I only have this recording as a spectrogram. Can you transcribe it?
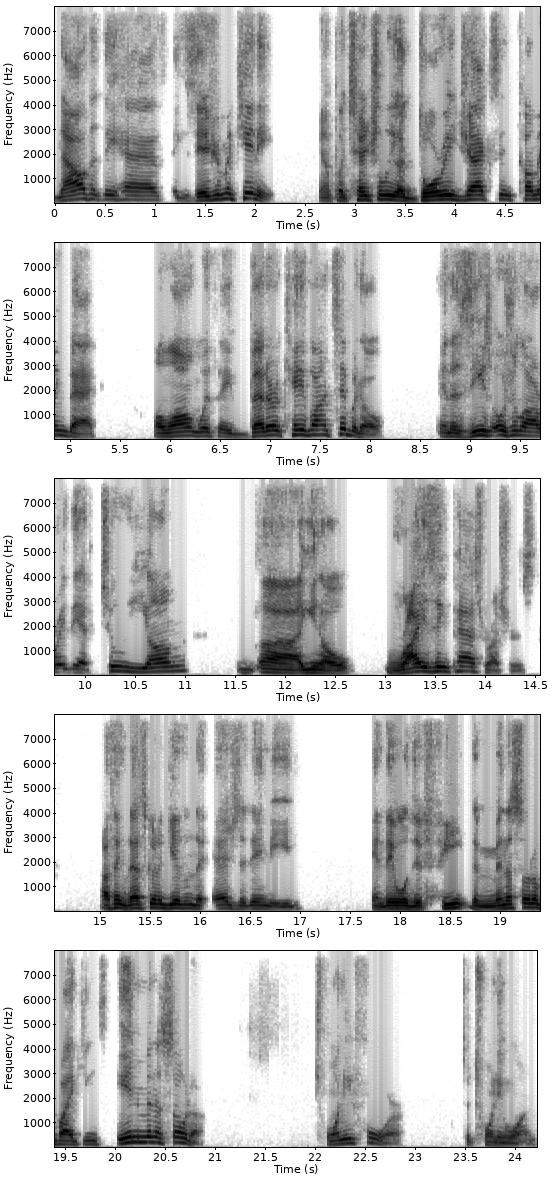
now that they have Xavier McKinney and potentially Adoree' Jackson coming back, along with a better Kayvon Thibodeaux and Azeez Ojulari, they have two young, uh, you know, rising pass rushers. I think that's going to give them the edge that they need, and they will defeat the Minnesota Vikings in Minnesota, twenty-four to twenty-one.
